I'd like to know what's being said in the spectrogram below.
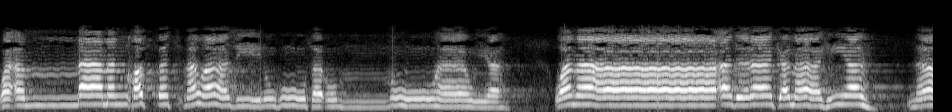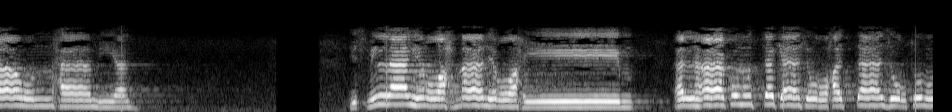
وأما من خفت موازينه فأمه هاوية وما أدراك ما هي نار حامية بسم الله الرحمن الرحيم ألهاكم التكاثر حتى زرتم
